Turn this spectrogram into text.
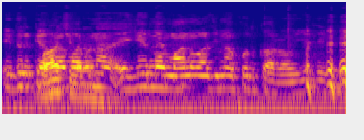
इधर बाद कैमरा चलाना। मारो ना ये मेहमानवाजी मैं खुद कर रहा हूँ ये देखिए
